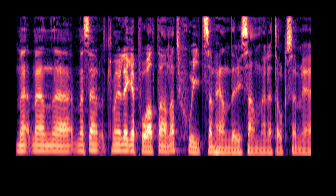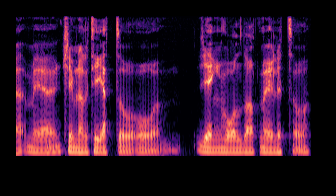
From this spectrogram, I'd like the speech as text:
Men, men, eh, men sen kan man ju lägga på allt annat skit som händer i samhället också med, med Mm. kriminalitet och, och gängvåld och allt möjligt. Och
